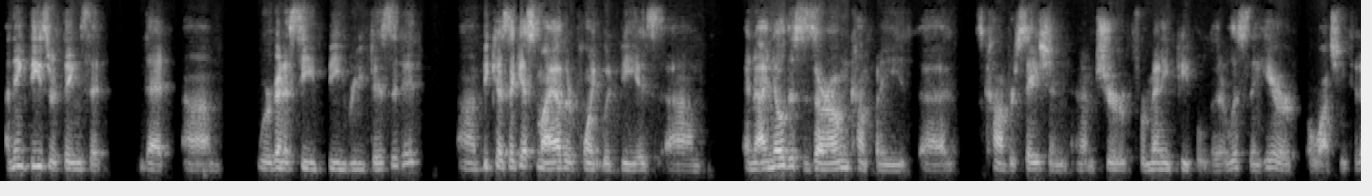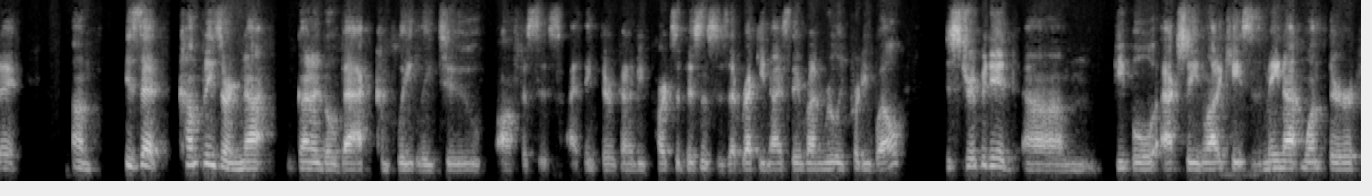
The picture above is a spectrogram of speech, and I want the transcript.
I think these are things that, that um, we're going to see be revisited. Uh, because I guess my other point would be is, um, and I know this is our own company uh, conversation, and I'm sure for many people that are listening here or watching today, um, is that companies are not going to go back completely to offices. I think there are going to be parts of businesses that recognize they run really pretty well. Distributed um, people actually, in a lot of cases, may not want their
